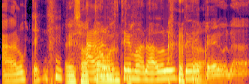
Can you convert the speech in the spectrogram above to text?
hágalo usted. hágalo Exactamente. usted, mano, hágalo usted. pero nada.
